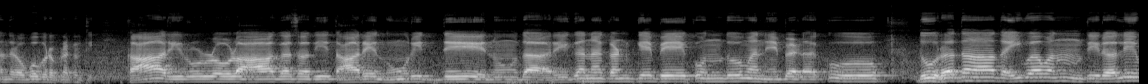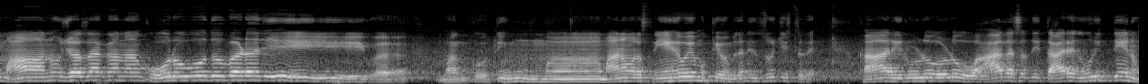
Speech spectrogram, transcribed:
ಅಂದರೆ ಒಬ್ಬೊಬ್ಬರ ಪ್ರಕೃತಿ. ಕಾರಿರುಳ್ಳೋಳು ಆಗಸದಿ ತಾರೆ ನೂರಿದ್ದೇನು, ದಾರಿಗನ ಕಣ್ಗೆ ಬೇಕೊಂದು ಮನೆ ಬೆಳಕು. ದೂರದ ದೈವವಂತಿರಲಿ, ಮಾನುಷ ಸಕನ ಕೂರುವುದು ಬಡ ಜೀವ. ಮಂಕುತಿಮ್ಮ ಮಾನವರ ಸ್ನೇಹವೇ ಮುಖ್ಯವೆಂಬುದನ್ನು ಇದು ಸೂಚಿಸುತ್ತದೆ. ಕಾರಿರುಳೋಳು ಆಗಸದಿ ತಾರೆ ನೂರಿದ್ದೇನು.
